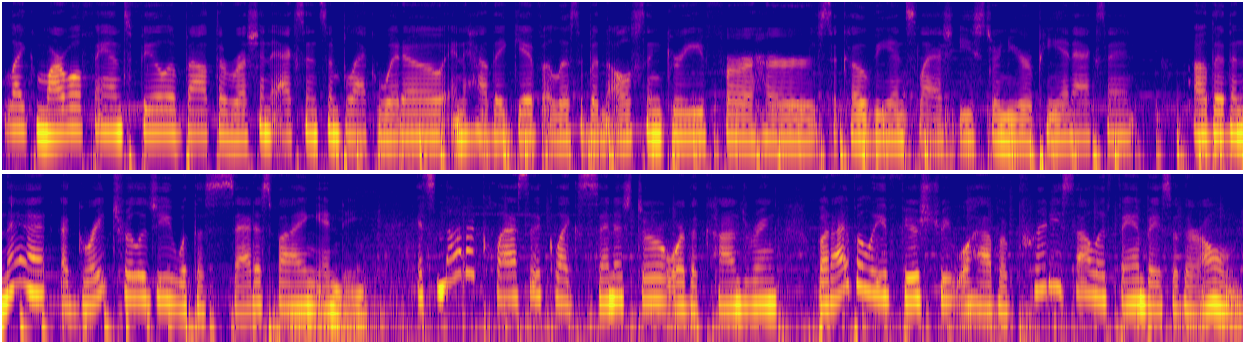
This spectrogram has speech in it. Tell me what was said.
like Marvel fans feel about the Russian accents in Black Widow and how they give Elizabeth Olsen grief for her Sokovian slash Eastern European accent. Other than that, a great trilogy with a satisfying ending. It's not a classic like Sinister or The Conjuring, but I believe Fear Street will have a pretty solid fan base of their own.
